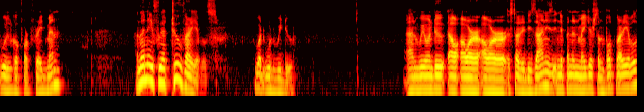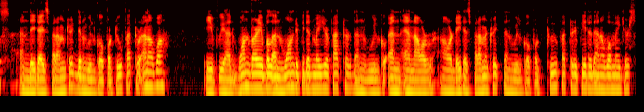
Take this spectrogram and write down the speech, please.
we'll go for Friedman. And then if we had two variables what would we do and we want to our, our study design is independent measures on both variables and data is parametric then we'll go for two factor ANOVA. If we had one variable and one repeated measure factor then we'll go and and our our data is parametric then we'll go for two factor repeated ANOVA measures.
